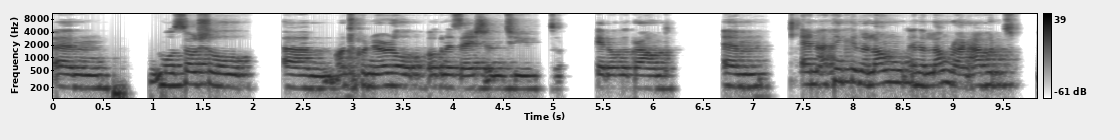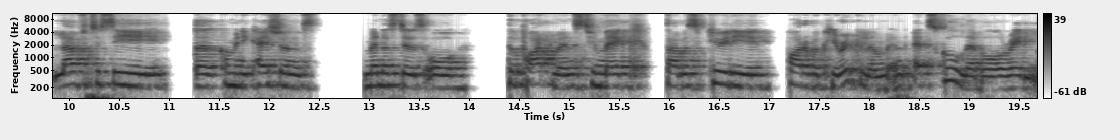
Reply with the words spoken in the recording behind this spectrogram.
um, more social um, entrepreneurial organization to, get off the ground. Um, and I think in the long in the long run, I would love to see the communications ministers or departments to make cybersecurity part of a curriculum and at school level already,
